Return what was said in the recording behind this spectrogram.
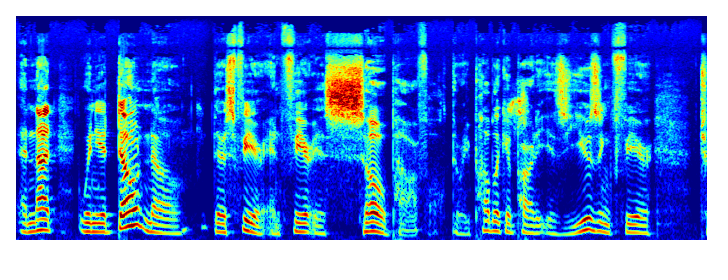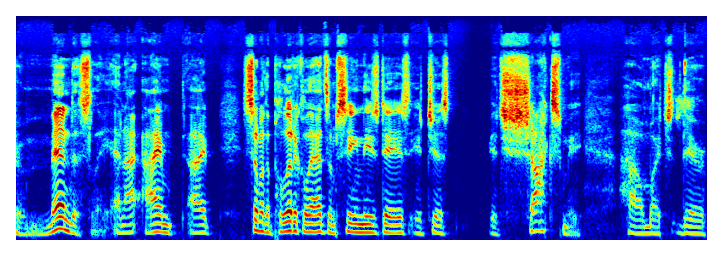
and not when you don't know, there's fear, and fear is so powerful. The Republican Party is using fear tremendously, and I, I'm I some of the political ads I'm seeing these days, it just it shocks me how much they're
